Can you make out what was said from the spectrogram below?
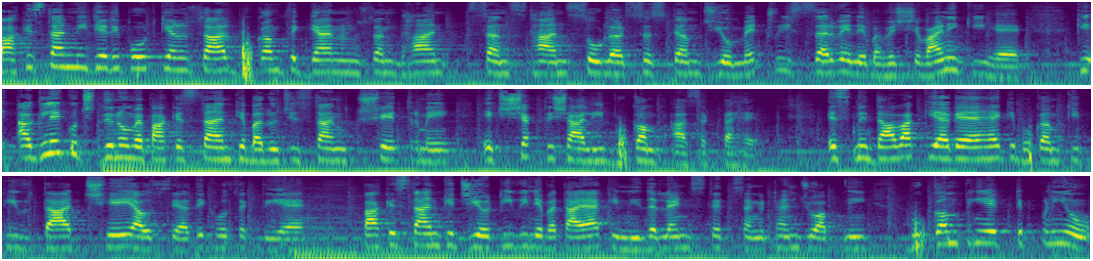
पाकिस्तान मीडिया रिपोर्ट के अनुसार भूकंप विज्ञान अनुसंधान संस्थान सोलर सिस्टम जियोमेट्री सर्वे ने भविष्यवाणी की है कि अगले कुछ दिनों में पाकिस्तान के बलूचिस्तान क्षेत्र में एक शक्तिशाली भूकंप आ सकता है। इसमें दावा किया गया है कि भूकंप की तीव्रता छह या उससे अधिक हो सकती है। पाकिस्तान के जियो टीवी ने बताया कि नीदरलैंड स्थित संगठन जो अपनी भूकंपीय टिप्पणियों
